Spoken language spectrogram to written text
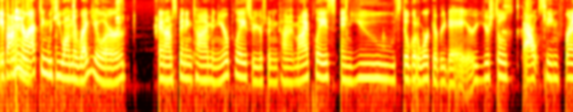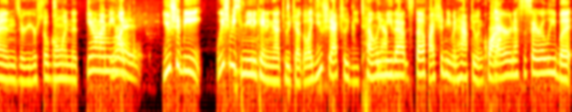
if I'm Mm. interacting with you on the regular and I'm spending time in your place or you're spending time in my place and you still go to work every day or you're still out seeing friends or you're still going to you know what I mean? Like you should be we should be communicating that to each other like you should actually be telling Yeah. me that stuff i shouldn't even have to inquire necessarily but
